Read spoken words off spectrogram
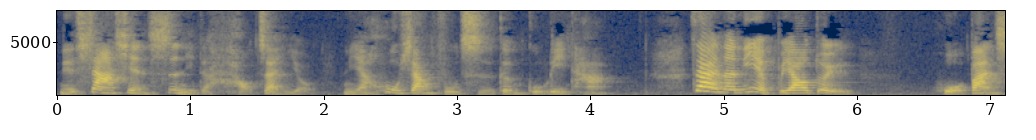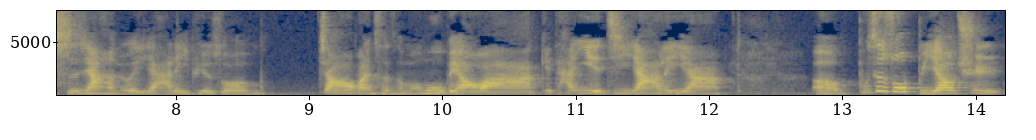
你的下线是你的好战友。你要互相扶持跟鼓励他，再呢，你也不要对伙伴施加很多的压力，譬如说叫他完成什么目标啊，给他业绩压力啊，呃，不是说不要去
